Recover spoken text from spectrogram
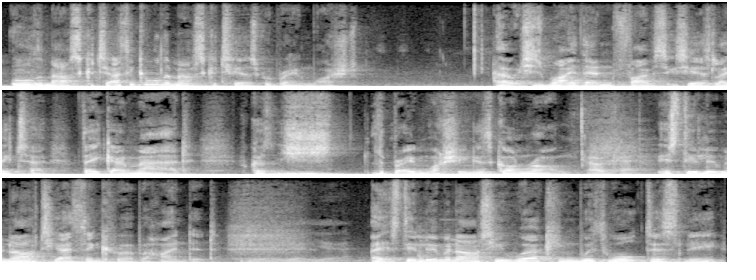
all the Mouseketeers, I think all the Mouseketeers were brainwashed. Uh, which is why then, five or six years later, they go mad because the brainwashing has gone wrong. Okay. It's the Illuminati, I think, who are behind it. Yeah, yeah, yeah. It's the Illuminati working with Walt Disney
